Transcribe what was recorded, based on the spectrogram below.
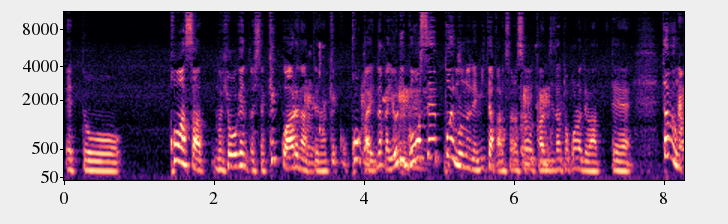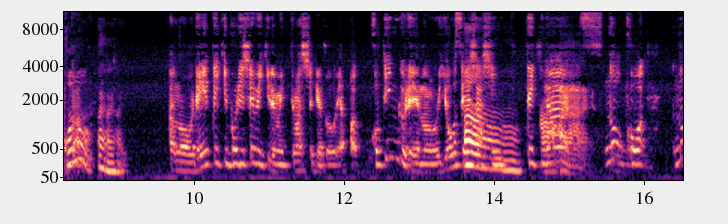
えっと、怖さの表現としては結構あるなっていうのは結構今回なんかより合成っぽいもので見たからそれはすごい感じたところではあって、多分この、はいはいはい。あの霊的ボリシェビキでも言ってましたけどやっぱコピングレイの妖精写真的なあはいはい。のこの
